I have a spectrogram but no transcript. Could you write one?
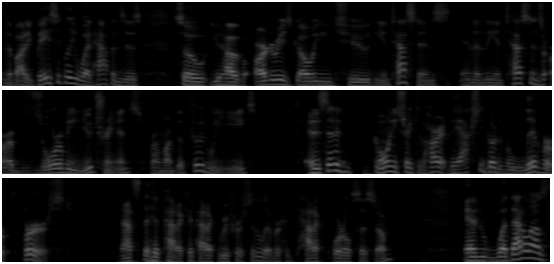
in the body. Basically, what happens is so you have arteries going to the intestines, and then the intestines are absorbing nutrients from the food we eat. And instead of going straight to the heart, they actually go to the liver first. That's the hepatic. Hepatic refers to the liver, hepatic portal system. And what that allows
